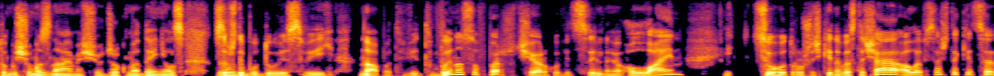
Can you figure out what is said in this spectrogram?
тому що ми знаємо, що Джок Меденіалс завжди будує свій напад від виносу в першу чергу, від сильний онлайн. І Цього трошечки не вистачає, але все ж таки це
